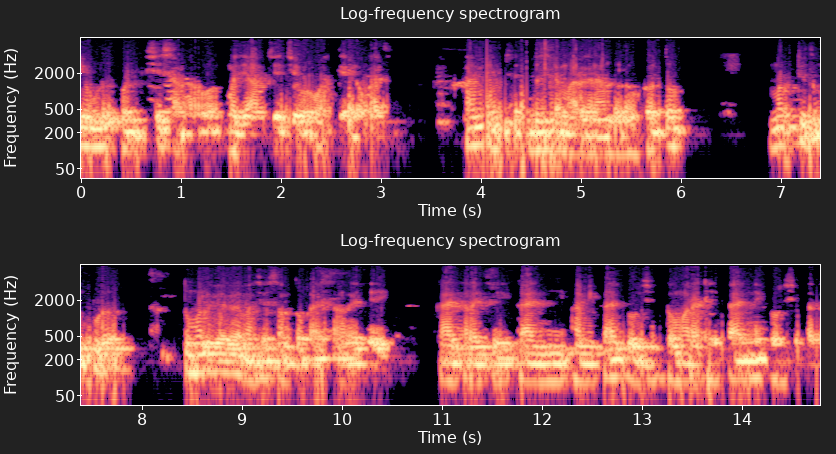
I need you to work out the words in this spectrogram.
एवढं परिशी सांगावं म्हणजे आमचे जीव वाटते लोकांचे आम्ही आमच्या दुसऱ्या मार्गाने आंदोलन करतो. मग तिथून पुढं तुम्हाला वेगळ्या भाषेत सांगतो काय सांगायचे काय करायचंय काय नाही आम्ही काय करू शकतो मराठी काय नाही करू शकत.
